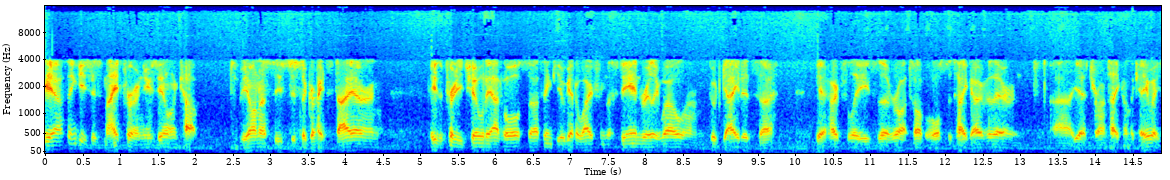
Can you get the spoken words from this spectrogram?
Yeah, I think he's just made for a New Zealand Cup. To be honest, he's just a great stayer and he's a pretty chilled out horse. So I think he'll get away from the stand really well. Um, good gated, so yeah, hopefully he's the right type of horse to take over there and uh, yeah, try and take on the Kiwis.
